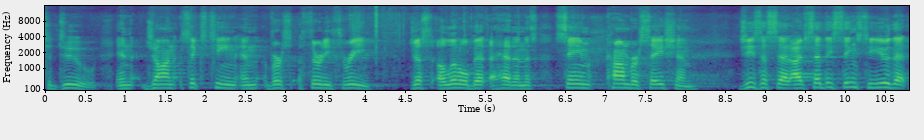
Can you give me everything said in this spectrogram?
to do. In John 16 and verse 33, just a little bit ahead in this same conversation, Jesus said, I've said these things to you that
